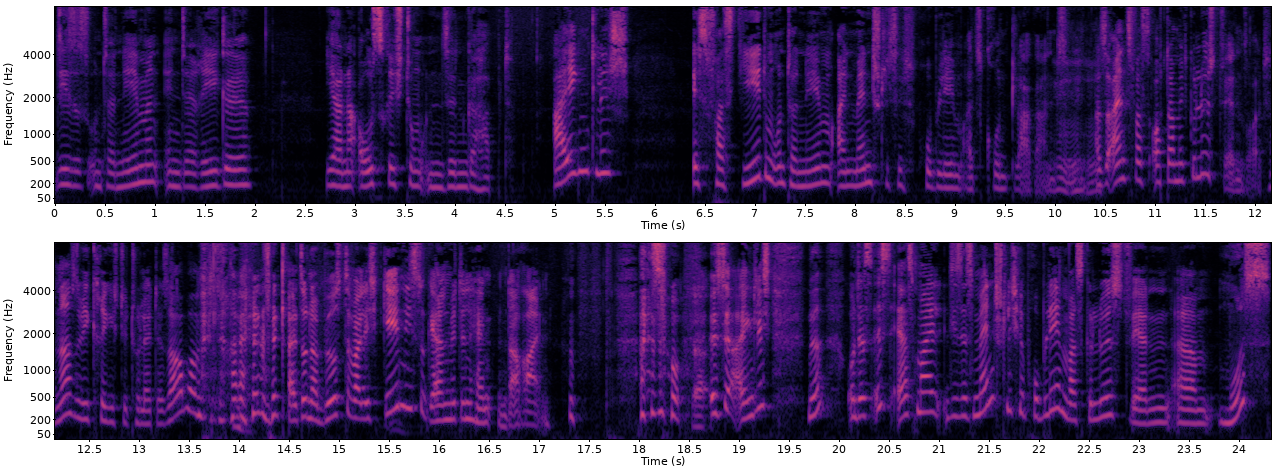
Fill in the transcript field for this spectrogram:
dieses Unternehmen in der Regel ja eine Ausrichtung und einen Sinn gehabt. Eigentlich ist fast jedem Unternehmen ein menschliches Problem als Grundlage anzunehmen. Mhm. Also eins, was auch damit gelöst werden sollte. Ne? Also wie kriege ich die Toilette sauber mit, mit halt so einer Bürste, weil ich gehe nicht so gern mit den Händen da rein. Also ja. ist ja eigentlich, ne? Und das ist erstmal dieses menschliche Problem, was gelöst werden ähm, muss.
